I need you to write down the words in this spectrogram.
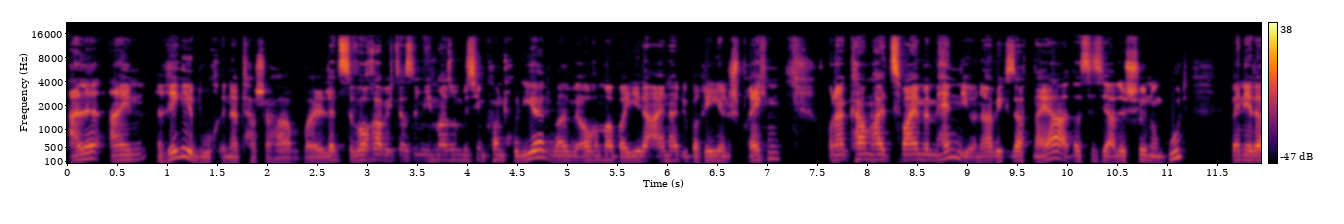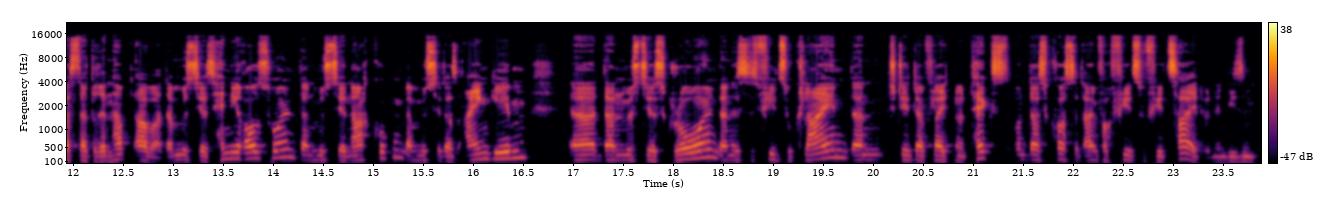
alle ein Regelbuch in der Tasche haben. Weil letzte Woche habe ich das nämlich mal so ein bisschen kontrolliert, weil wir auch immer bei jeder Einheit über Regeln sprechen. Und dann kamen halt zwei mit dem Handy. Und da habe ich gesagt, naja, das ist ja alles schön und gut, wenn ihr das da drin habt. Aber dann müsst ihr das Handy rausholen, dann müsst ihr nachgucken, dann müsst ihr das eingeben, äh, dann müsst ihr scrollen, dann ist es viel zu klein, dann steht da vielleicht nur Text und das kostet einfach viel zu viel Zeit. Und in diesem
